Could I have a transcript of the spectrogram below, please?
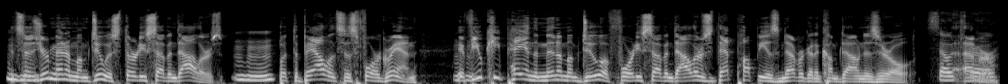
It mm-hmm. says your minimum due is $37, dollars mm-hmm. but the balance is four grand. If mm-hmm. you keep paying the minimum due of $47, that puppy is never going to come down to zero. So true. Ever.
